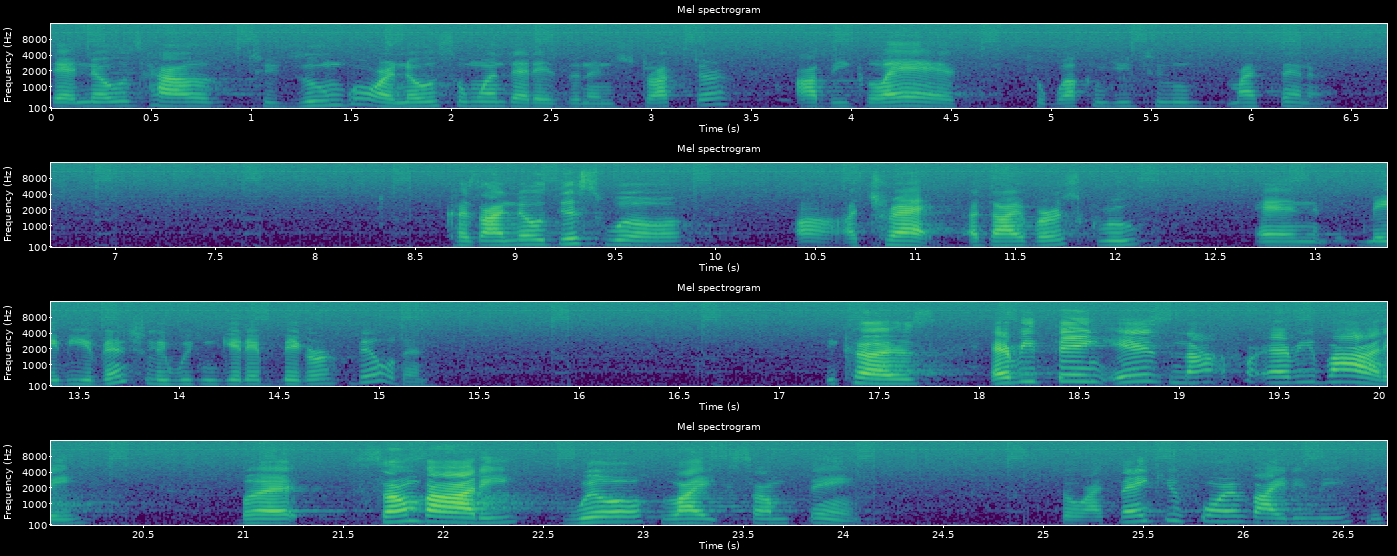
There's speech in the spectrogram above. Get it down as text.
that knows how to Zumba or knows someone that is an instructor, I'll be glad to welcome you to my center. Because I know this will uh, attract a diverse group and maybe eventually we can get a bigger building. Because everything is not for everybody, but somebody will like something. So I thank you for inviting me, Ms.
